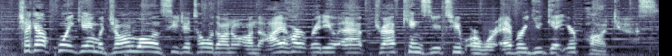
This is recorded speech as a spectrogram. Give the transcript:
Check out Point Game with John Wall and CJ Toledano on the iHeartRadio app, DraftKings YouTube, or wherever you get your podcasts.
